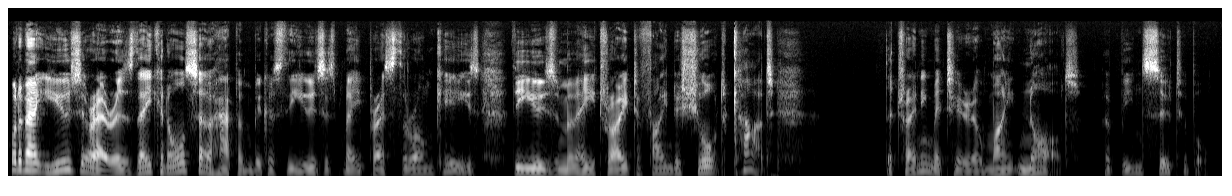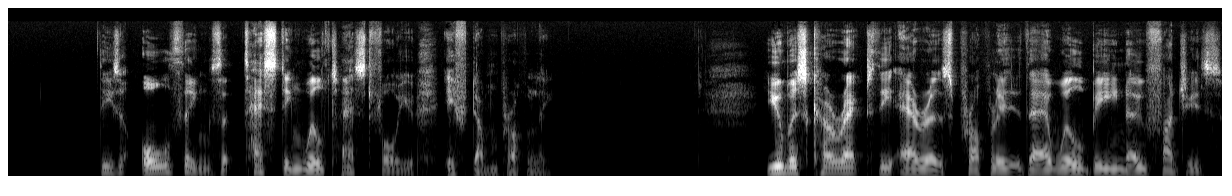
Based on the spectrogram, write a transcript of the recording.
What about user errors? They can also happen because the users may press the wrong keys. The user may try to find a shortcut. The training material might not have been suitable. These are all things that testing will test for you if done properly. You must correct the errors properly. There will be no fudges.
